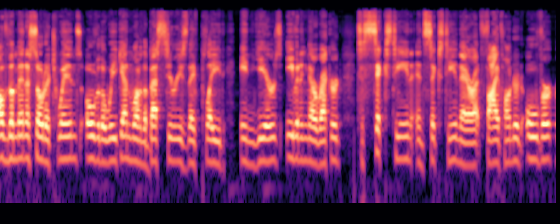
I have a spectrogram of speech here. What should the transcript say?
of the Minnesota Twins over the weekend. One of the best series they've played in years, evening their record to 16 and 16. They are at 500 over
